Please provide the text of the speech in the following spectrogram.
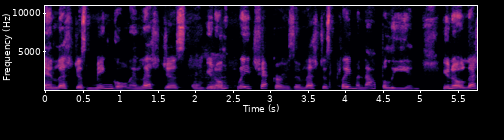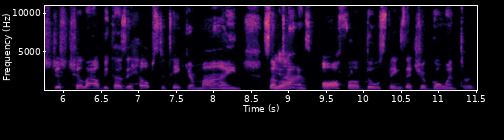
and let's just mingle and let's just you know play checkers and let's just play monopoly and you know let's just chill out because it helps to take your mind sometimes off of those things that you're going through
